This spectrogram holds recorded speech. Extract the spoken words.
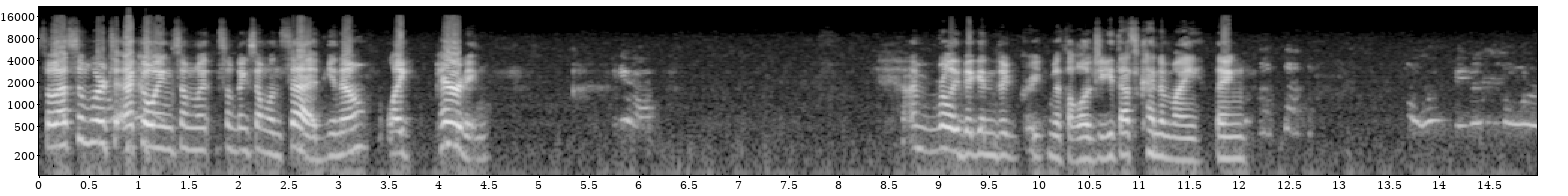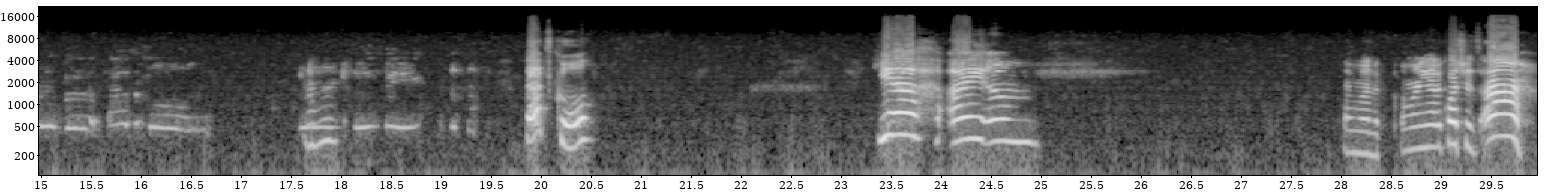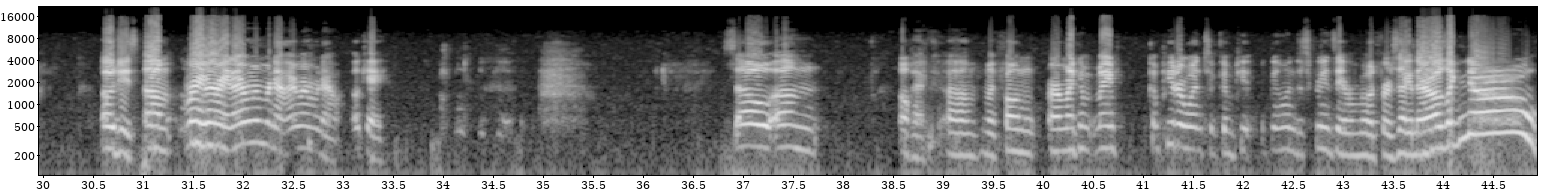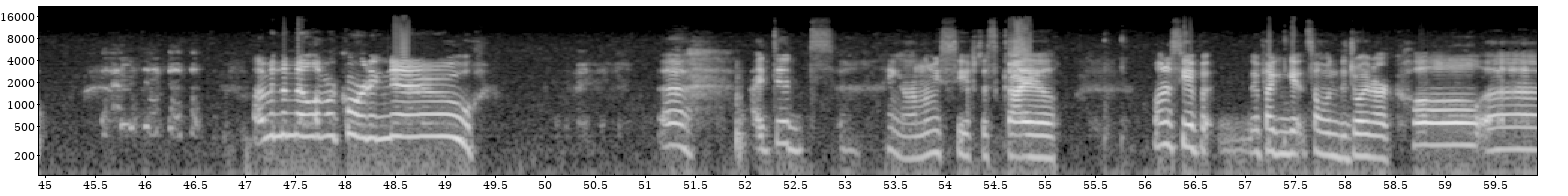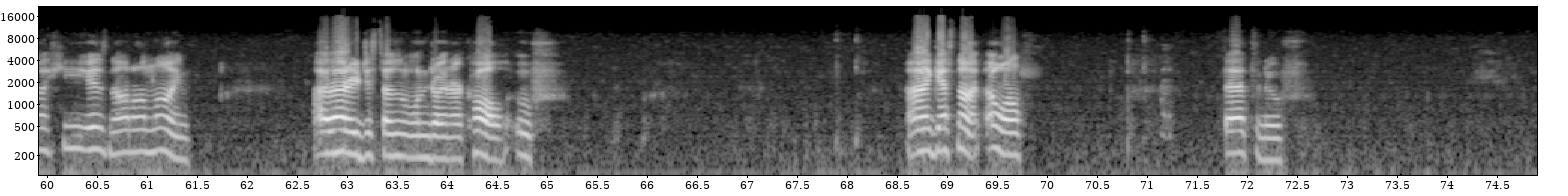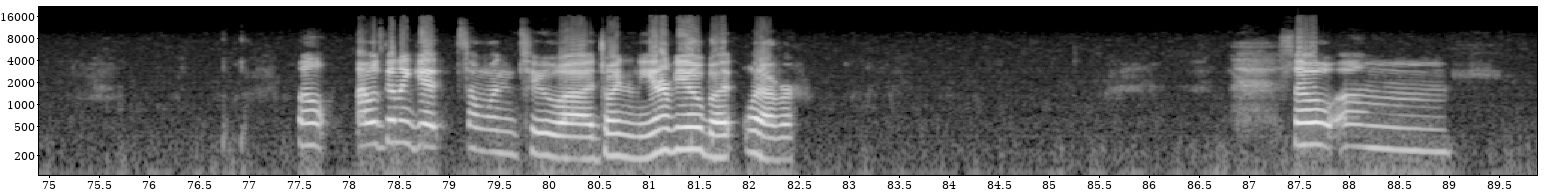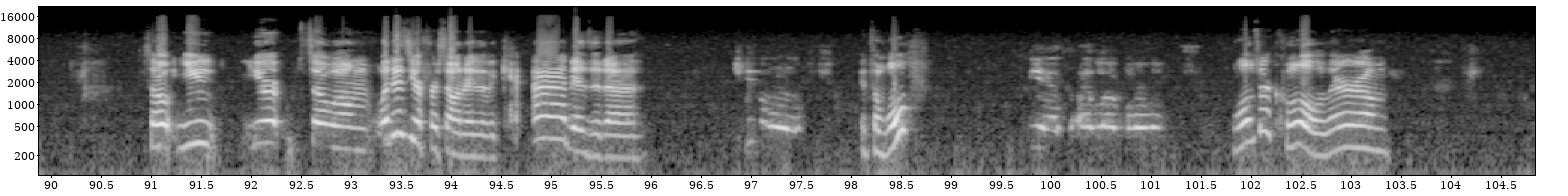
So that's similar to echoing someone something someone said, you know, like parroting. Yeah. I'm really big into Greek mythology. That's kind of my thing. Mhm. thing. That's cool. Yeah, I um. I'm running. I'm running out of questions. Ah. Oh jeez. Um. Right. Right. Right. I remember now. I remember now. Okay. So um. Oh heck. Um. My phone or my my computer went to compute went to screensaver mode for a second there. I was like, no. I'm in the middle of recording. now. Uh, I did. Hang on, let me see if this guy. I want to see if if I can get someone to join our call. Uh, he is not online. I bet he just doesn't want to join our call. Oof. I guess not. Oh well. That's an oof. Well, I was gonna get someone to uh, join in the interview, but whatever. So, um, so you, you're, so, um, what is your persona? Is it a cat? Is it a, People, it's a wolf? yes, I love wolves. Wolves are cool. They're, um,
